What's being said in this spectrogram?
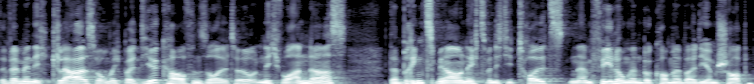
Denn wenn mir nicht klar ist, warum ich bei dir kaufen sollte und nicht woanders, dann bringt es mir auch nichts, wenn ich die tollsten Empfehlungen bekomme bei dir im Shop,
